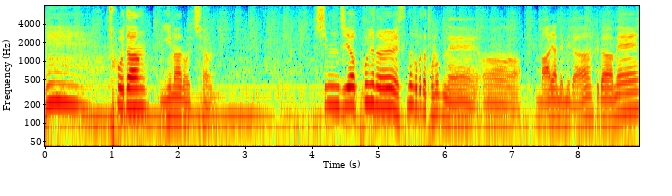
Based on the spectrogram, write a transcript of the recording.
초당 25,000 심지어 포션을 쓰는 것보다 더 높네. 어 말이 안 됩니다. 그 다음에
